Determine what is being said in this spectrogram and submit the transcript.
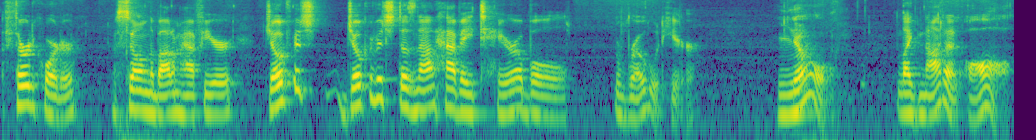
third quarter, still in the bottom half here, Djokovic Djokovic does not have a terrible road here. no, Like not at all.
